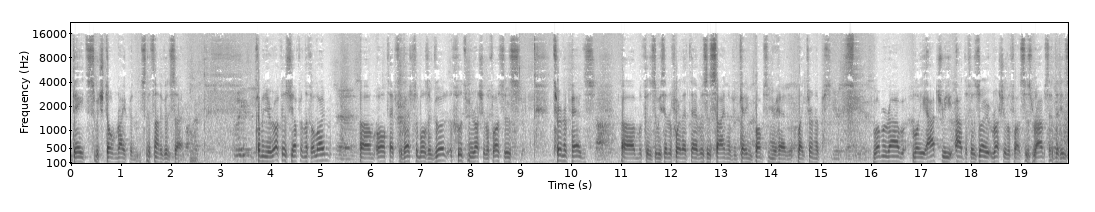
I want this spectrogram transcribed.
dates which don't ripen, so that's not a good sign. Coming Yerokas, Yafin Lechaloim, um, all types of vegetables are good. Chutz Mirashi Lefosis, turnip heads, um, because we said before that that was a sign of getting bumps in your head, like turnips. Rab said that his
